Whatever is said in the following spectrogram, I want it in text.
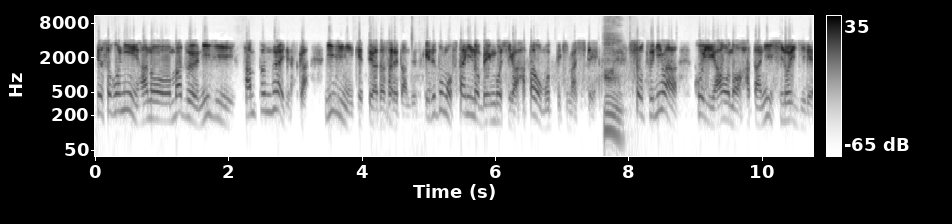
で、そこに、あの、まず2時3分ぐらいですか、2時に決定は出されたんですけれども、2人の弁護士が旗を持ってきまして、はい、一つには濃い青の旗に白い字で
